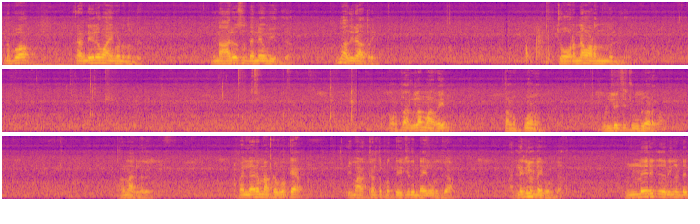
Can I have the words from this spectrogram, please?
ഇന്നിപ്പോൾ രണ്ട് കിലോ വാങ്ങിക്കൊണ്ടുന്നുണ്ട് നാല് ദിവസം തന്നെ ഉപയോഗിക്കുക ഇത് മതി രാത്രി ചോറിനെ വേണമെന്നൊന്നുമില്ലല്ലോ. പുറത്ത് നല്ല മഴയും തണുപ്പുമാണ്. ഉള്ളിൽ വെച്ച് ചൂട് കിടക്കണം. അത് നല്ലത്. അപ്പോൾ എല്ലാവരും മക്കൾക്കൊക്കെ ഈ മഴക്കാലത്ത് പ്രത്യേകിച്ച് ഇത് ഉണ്ടാക്കി കൊടുക്കുക. അല്ലെങ്കിൽ ഉണ്ടാക്കി കൊടുക്കുക. പിള്ളേർ കയറി ഇങ്ങോട്ട്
